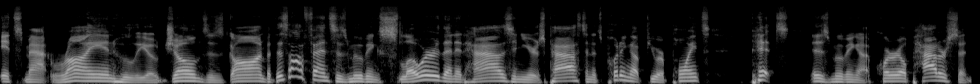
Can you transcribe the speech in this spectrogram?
It's Matt Ryan. Julio Jones is gone, but this offense is moving slower than it has in years past, and it's putting up fewer points. Pitts is moving up. Cordarrelle Patterson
